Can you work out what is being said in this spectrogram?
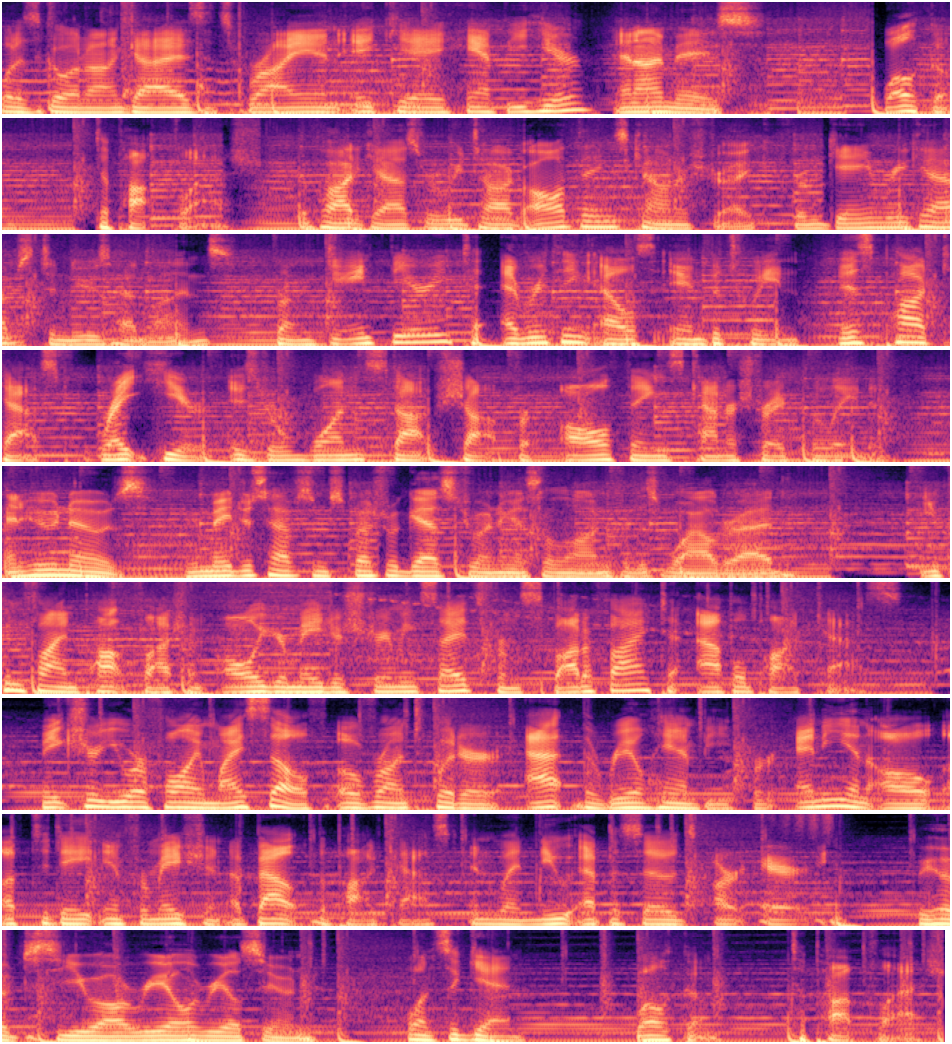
What is going on, guys? It's Ryan, aka Hampy here. And I'm Ace, Welcome to Pop Flash. the podcast where we talk all things Counter Strike, from game recaps to news headlines. From game theory to everything else in between, this podcast right here is your one stop shop for all things Counter Strike related. And who knows, we may just have some special guests joining us along for this wild ride. You can find Pop Flash on all your major streaming sites from Spotify to Apple Podcasts. Make sure you are following myself over on Twitter at The Real Hamby for any and all up to date information about the podcast and when new episodes are airing. We hope to see you all real, real soon. Once again, welcome to Pop Flash.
